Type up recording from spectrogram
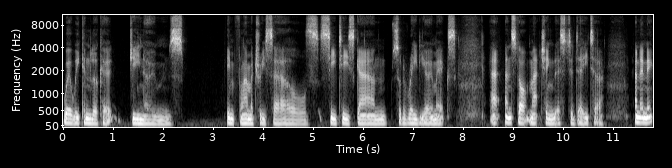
where we can look at genomes, inflammatory cells, CT scan, sort of radiomics, uh, and start matching this to data. And a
